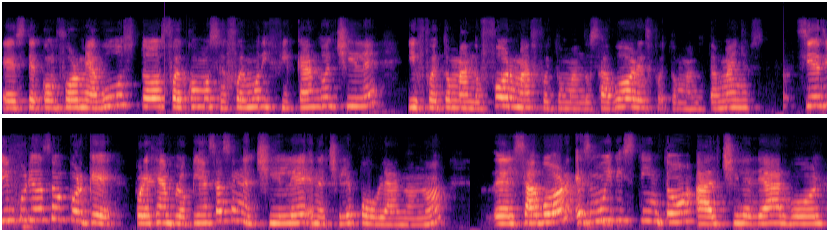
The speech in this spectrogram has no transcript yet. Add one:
este, conforme a gustos, fue como se fue modificando el chile y fue tomando formas, fue tomando sabores, fue tomando tamaños. Sí es bien curioso porque, por ejemplo, piensas en el chile, en el chile poblano, ¿no? El sabor es muy distinto al chile de árbol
